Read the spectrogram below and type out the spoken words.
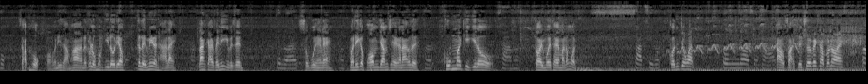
หกสามหกอ๋อวันนี้สามห้าแล้วก็ลงมากิโลเดียว ก็เลยไม่มีปัญหาอะไร ร่างกายไฟนี่กี่เปอร์เซ็นต์เรียบร้อยสมบูรณ์แข็งแรง วันนี้ก็พร้อมย้ำชัยชนะก็เลย ครับคุมมากี่กิโล สามครับต่อยมวยไทยมาทั้งหมด สามสิบครับคนจังหวัดคนจังหวัดสงขลาอ้าวฝากเชิญช่วยแฟนคลับเราหน่อย ก็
